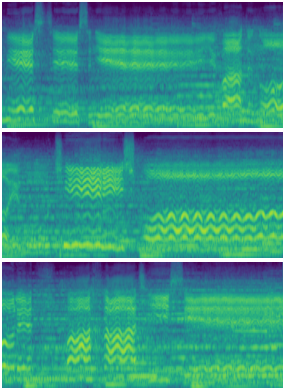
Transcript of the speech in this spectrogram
вместе с ней в одной учились школе пахать и сеять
